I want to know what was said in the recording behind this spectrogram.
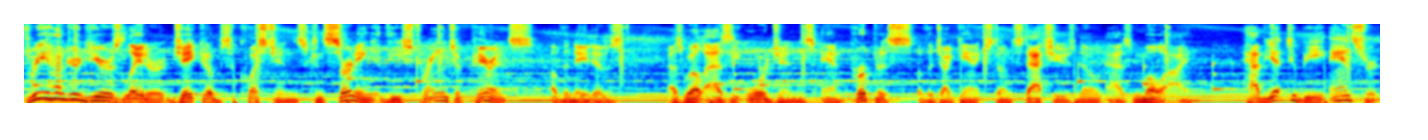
300 years later, Jacob's questions concerning the strange appearance of the natives as well as the origins and purpose of the gigantic stone statues known as moai, have yet to be answered.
